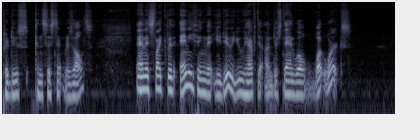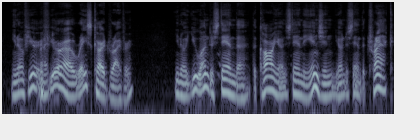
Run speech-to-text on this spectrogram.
produce consistent results. And it's like with anything that you do, you have to understand well what works. You know, if you're Right. if you're a race car driver, you know, you understand the the car, you understand the engine, you understand the track,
